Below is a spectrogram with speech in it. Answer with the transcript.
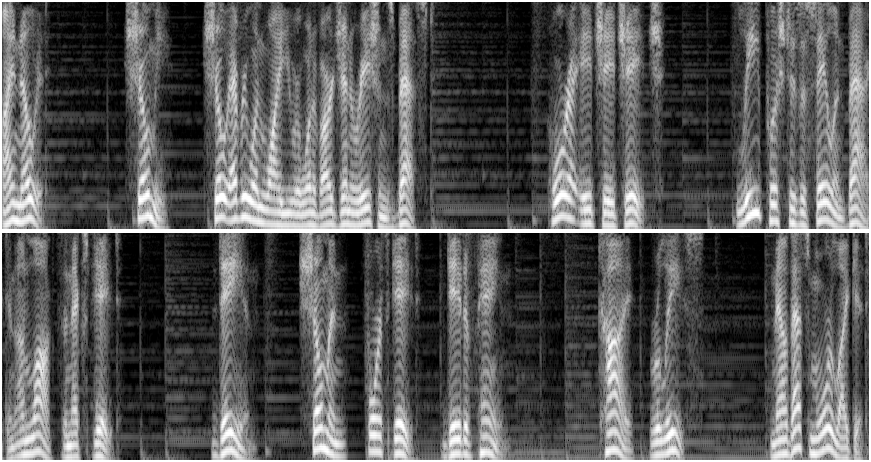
I know it. Show me. Show everyone why you are one of our generation's best. Hora HHH. Lee pushed his assailant back and unlocked the next gate. Dayan. Shomon, fourth gate, gate of pain. Kai, release. Now that's more like it.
